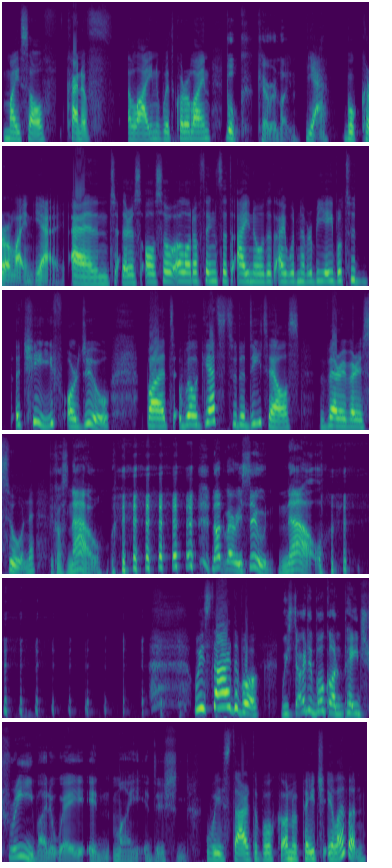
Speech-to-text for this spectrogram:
myself kind of align with Coraline. Book Caroline. Yeah, book Caroline. Yeah. And there's also a lot of things that I know that I would never be able to achieve or do, but we'll get to the details very, very soon. Because now, not very soon, now. We start the book. We start the book on page three, by the way, in my edition. We start the book on page 11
